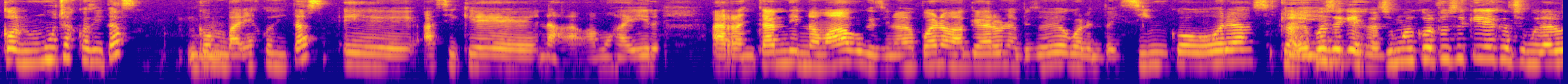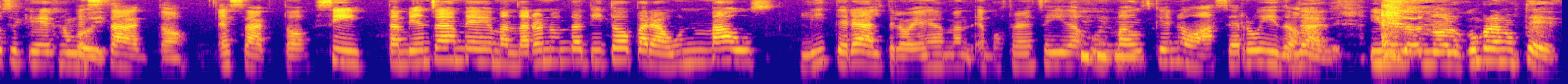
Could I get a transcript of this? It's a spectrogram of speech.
con muchas cositas, con varias cositas. eh, así que nada, vamos a ir arrancando y nomás, porque si no después nos va a quedar un episodio de 45 horas. Claro, y- después se quejan. Si muy corto se quejan, si muy largo se quejan. Exacto, exacto. Sí, también ya me mandaron un datito para un mouse, literal, te lo voy a mostrar enseguida, un mouse que no hace ruido. Dale. Y me lo, nos lo compran ustedes.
